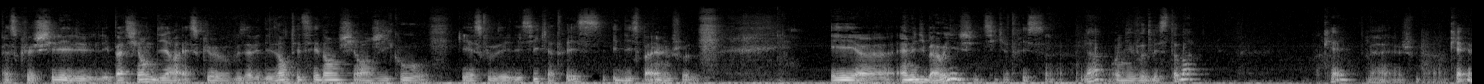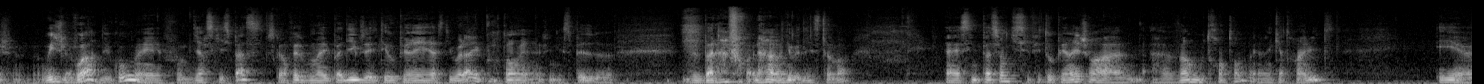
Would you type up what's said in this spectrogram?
Parce que chez les, patients, de dire est-ce que vous avez des antécédents chirurgicaux et est-ce que vous avez des cicatrices, ils ne disent pas la même chose. Et elle me dit, bah oui, j'ai une cicatrice là, au niveau de l'estomac. Ok, je- oui, je la vois du coup, mais il faut me dire ce qui se passe. Parce qu'en fait, vous m'avez pas dit que vous avez été opéré à ce niveau-là, et pourtant, il y a une espèce de, de balafre là au niveau de l'estomac. Euh, c'est une patiente qui s'est fait opérer genre à, à 20 ou 30 ans, elle en a 88. Et euh,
